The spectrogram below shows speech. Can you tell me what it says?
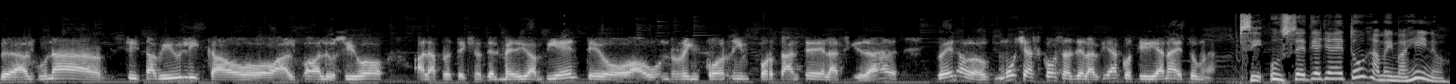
alguna cita bíblica o algo alusivo a la protección del medio ambiente o a un rincón importante de la ciudad. Bueno, muchas cosas de la vida cotidiana de Tunja. Sí, usted de allá de Tunja, me imagino.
